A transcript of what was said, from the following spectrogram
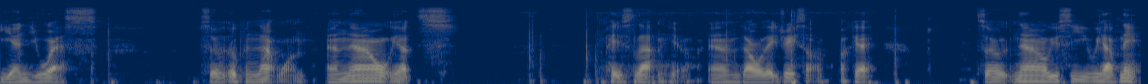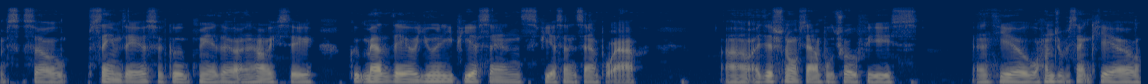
enus. So open that one, and now let's paste that in here and validate JSON. Okay, so now you see we have names. So same data, so group metadata, and how we say group metadata, Unity PSNs, PSN sample app, uh, additional sample trophies, and here 100% clear.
